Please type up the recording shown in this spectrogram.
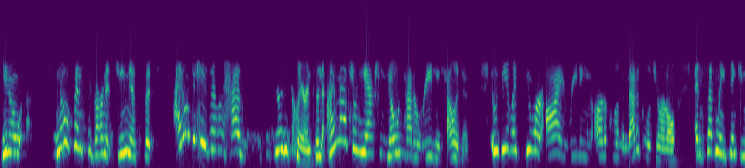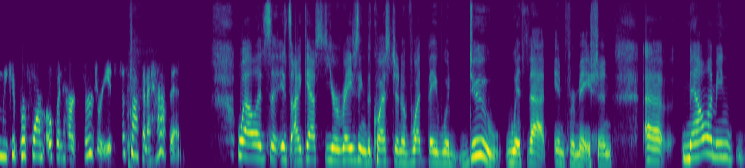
you know, no offense to Garnett Genuis, but I don't think he's ever had security clearance, and I'm not sure he actually knows how to read intelligence. It would be like you or I reading an article in a medical journal and suddenly thinking we could perform open heart surgery. It's just not going to happen. Well, it's it's. I guess you're raising the question of what they would do with that information. Uh, Mel, I mean,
